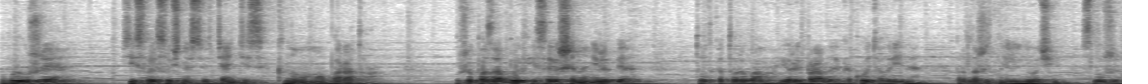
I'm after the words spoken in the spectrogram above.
вы уже всей своей сущностью тянетесь к новому аппарату, уже позабыв и совершенно не любя тот, который вам верой и правдой какое-то время, продолжительно или не очень, служил.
